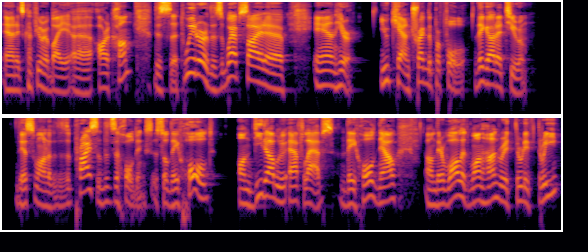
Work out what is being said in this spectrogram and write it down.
and it's configured by uh, Arkham. This is uh, Twitter, this website, uh, and here you can track the portfolio. They got Ethereum. This one is the price, this is the holdings. So they hold on DWF Labs, they hold now on their wallet 133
